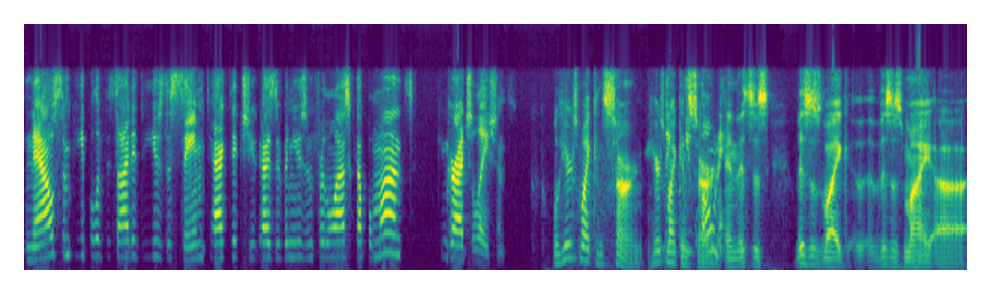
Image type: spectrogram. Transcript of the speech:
now some people have decided to use the same tactics you guys have been using for the last couple months. Congratulations. Well, here's my concern. Here's my Like, you concern, and this is this is like this is my uh,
